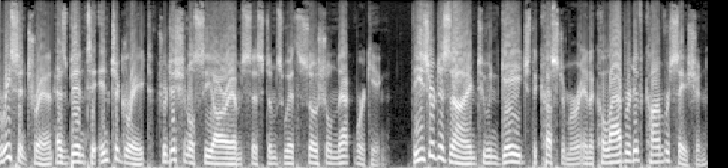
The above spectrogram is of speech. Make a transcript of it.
recent trend has been to integrate traditional CRM systems with social networking. These are designed to engage the customer in a collaborative conversation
